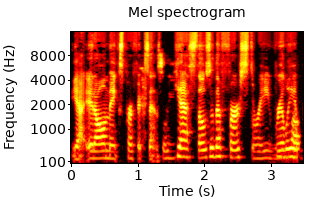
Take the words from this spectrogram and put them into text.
yeah it all makes perfect sense so yes those are the first three really Love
